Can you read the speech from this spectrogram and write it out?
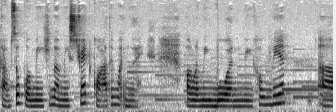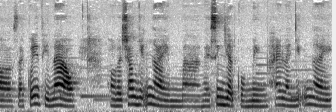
cảm xúc của mình khi mà mình stress quá thôi mọi người. Hoặc là mình buồn mình không biết uh, giải quyết như thế nào. Hoặc là trong những ngày mà ngày sinh nhật của mình hay là những ngày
